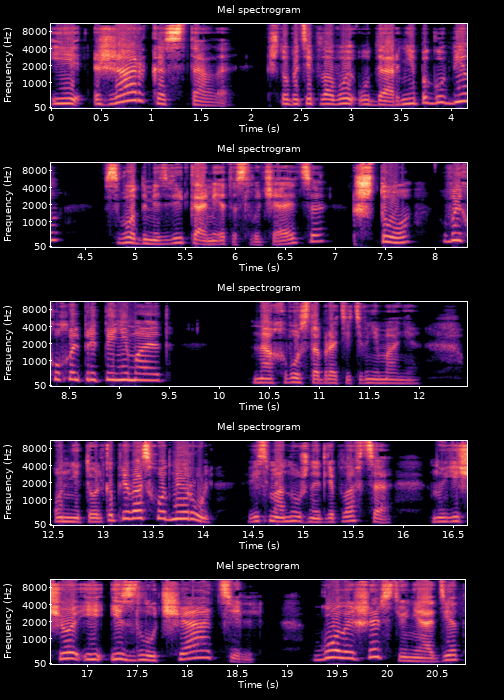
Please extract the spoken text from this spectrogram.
и жарко стало, чтобы тепловой удар не погубил, с водными зверьками это случается — что выхухоль предпринимает? На хвост обратите внимание. Он не только превосходный руль, весьма нужный для пловца, но еще и излучатель. Голой шерстью не одет,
